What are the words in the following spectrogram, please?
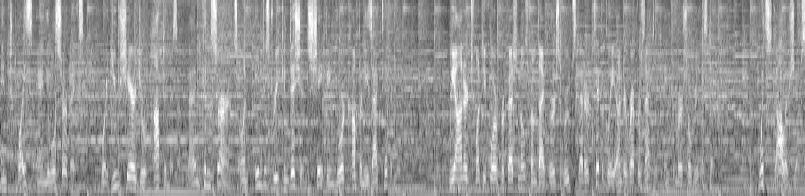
in twice annual surveys, where you shared your optimism and concerns on industry conditions shaping your company's activity. We honored 24 professionals from diverse groups that are typically underrepresented in commercial real estate, with scholarships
